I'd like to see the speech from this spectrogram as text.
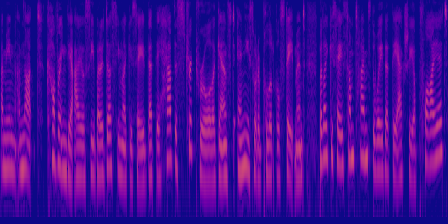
I mean, I'm not covering the IOC, but it does seem like you say that they have this strict rule against any sort of political statement. But like you say, sometimes the way that they actually apply it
